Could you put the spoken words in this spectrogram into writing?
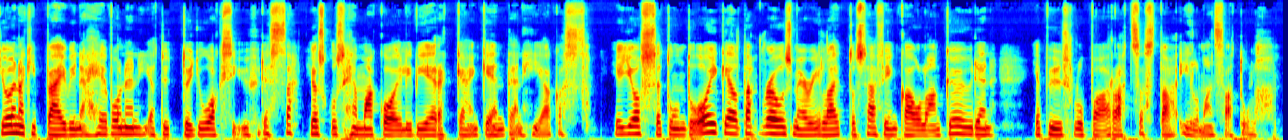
Joinakin päivinä hevonen ja tyttö juoksi yhdessä, joskus he makoili vierekkäin kentän hiekassa. Ja jos se tuntui oikealta, Rosemary laittoi Safin kaulaan köyden ja pyysi lupaa ratsastaa ilman satulaa.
